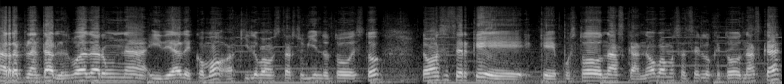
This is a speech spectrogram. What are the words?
a replantar. Les voy a dar una idea de cómo. Aquí lo vamos a estar subiendo todo esto. Lo vamos a hacer que, que pues todo nazca no vamos a hacer lo que todo nazca.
